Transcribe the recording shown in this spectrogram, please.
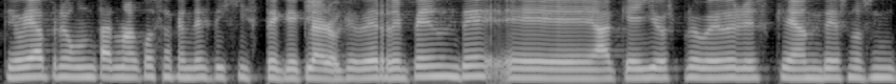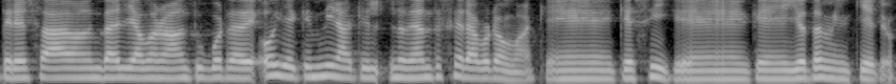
Te voy a preguntar una cosa que antes dijiste, que claro, que de repente eh, aquellos proveedores que antes nos interesaban tal, llamaron a tu puerta de, oye, que mira, que lo de antes era broma, que, que sí, que, que yo también quiero.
